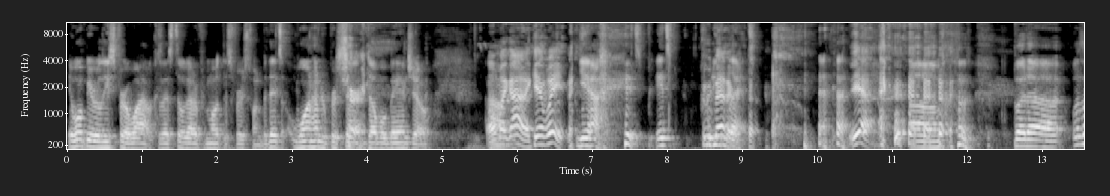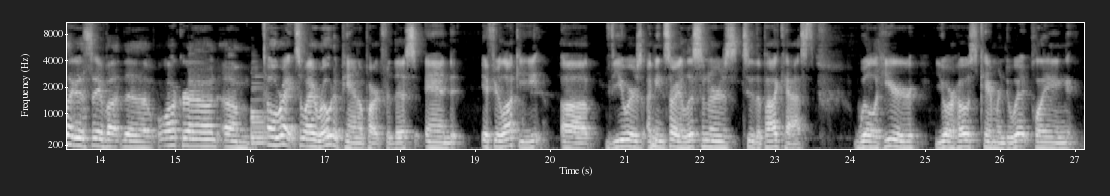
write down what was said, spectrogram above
It won't be released for a while because I still got to promote this first one. But it's 100% Sure. double banjo. Oh my Um, god, I can't wait. Yeah, it's it's Who pretty better? lit. yeah. um, but uh, what was I going to say about the walk around? Um, oh, right. So I wrote a piano part for this, and if you're lucky, uh, viewers, I mean, sorry, listeners to the podcast will hear your host Cameron DeWitt playing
